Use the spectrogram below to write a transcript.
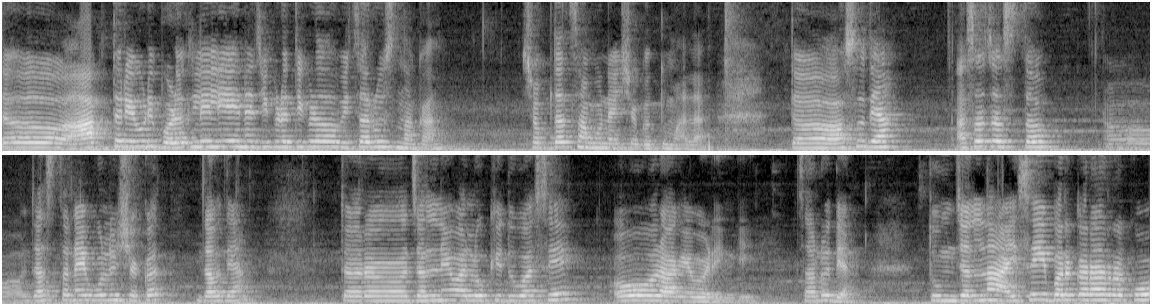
तर आग तर एवढी भडकलेली आहे ना जिकडं तिकडं विचारूच नका. शब्दात सांगू नाही शकत तुम्हाला. तर असू द्या असंच असतं. जास्त नाही बोलू शकत. जाऊ द्या. तर जलने वालों की दुआ से और आगे बढ़ेंगे। चालू द्या। तुम जलना ऐसे ही बरकरार रखो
